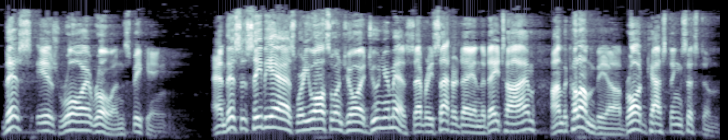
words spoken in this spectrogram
This is Roy Rowan speaking. And this is CBS, where you also enjoy Junior Miss every Saturday in the daytime on the Columbia Broadcasting System.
